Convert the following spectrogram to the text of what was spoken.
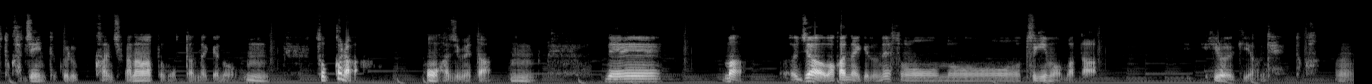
っとカチンとくる感じかなと思ったんだけど、うん。そっから本始めた。うん。で、まあ、じゃあわかんないけどね、その、次もまた、ひろゆき読んでとか、うん、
